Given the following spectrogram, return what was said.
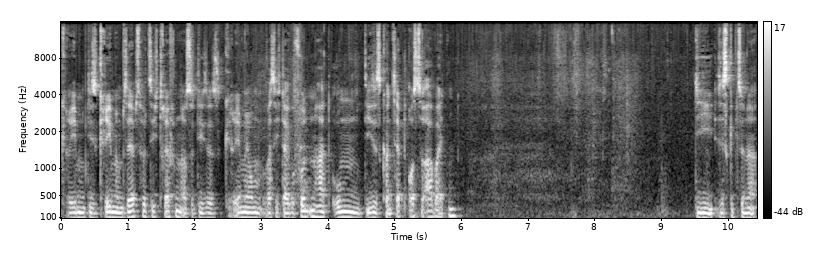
Gremium, dieses Gremium selbst wird sich treffen, also dieses Gremium, was sich da gefunden hat, um dieses Konzept auszuarbeiten. Es gibt so eine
